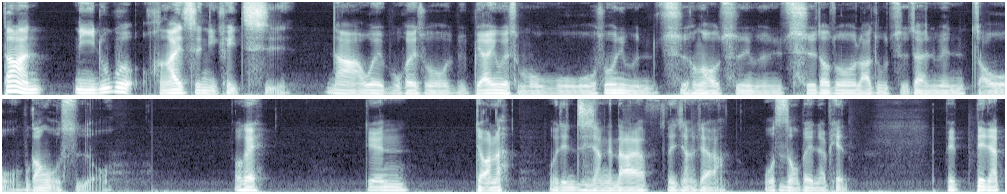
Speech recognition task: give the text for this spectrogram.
当然，你如果很爱吃，你可以吃。那我也不会说不要因为什么我我说你们吃很好吃，你们吃到时候拉肚子，在那边找我不关我事哦。OK，今天讲完了。我今天只想跟大家分享一下，我是怎么被人家骗，被被人家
